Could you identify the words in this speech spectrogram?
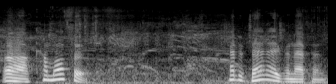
Ah, come off it. How did that even happen?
